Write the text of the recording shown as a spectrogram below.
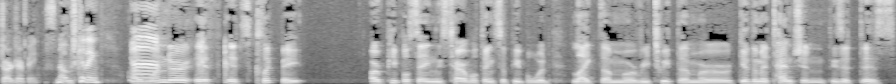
Jar Jar Binks. No, I'm just kidding. I Ah. wonder if it's clickbait. Are people saying these terrible things so people would like them or retweet them or give them attention? These are this.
